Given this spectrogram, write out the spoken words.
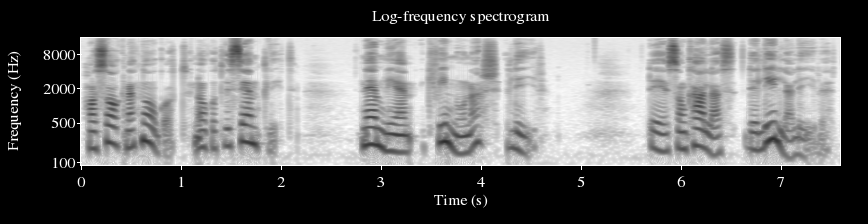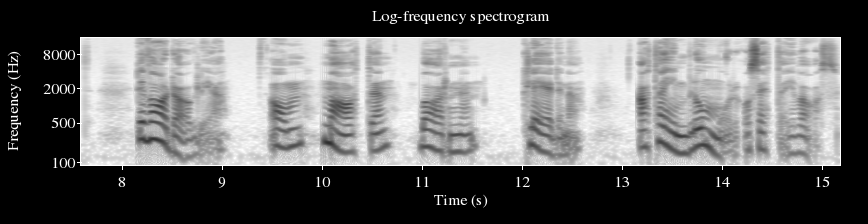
har saknat något, något väsentligt. Nämligen kvinnornas liv. Det som kallas det lilla livet. Det vardagliga. Om maten, barnen, kläderna, att ta in blommor och sätta i vas.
